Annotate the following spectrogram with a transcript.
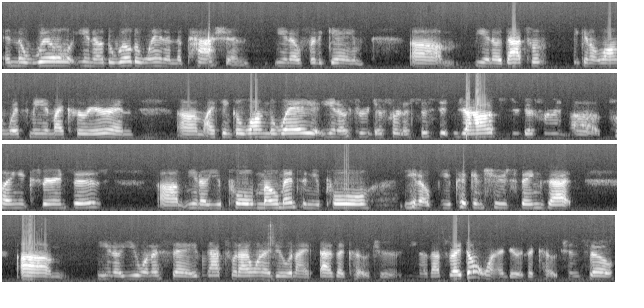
and the will, you know, the will to win and the passion, you know, for the game. Um, you know that's what taken along with me in my career. And um, I think along the way, you know, through different assistant jobs, through different uh, playing experiences, um, you know, you pull moments and you pull, you know, you pick and choose things that, um, you know, you want to say that's what I want to do when I as a coach, or you know, that's what I don't want to do as a coach. And so,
